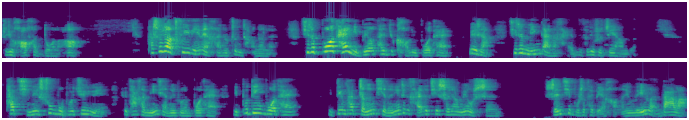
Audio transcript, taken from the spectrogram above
这就好很多了啊。他说要出一点点汗就正常着嘞。其实剥胎你不要太去考虑剥胎。为啥？其实敏感的孩子他就是这样子，他体内输布不均匀，就他很明显的一种剥胎。你不盯剥胎，你盯他整体的，因为这个孩子其实舌象没有神，神气不是特别好的，就微软大了。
